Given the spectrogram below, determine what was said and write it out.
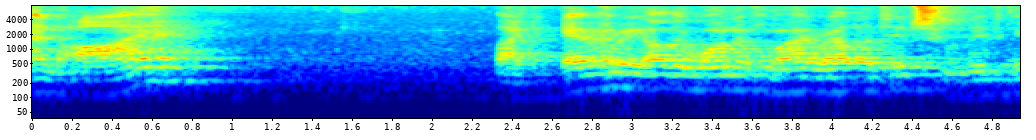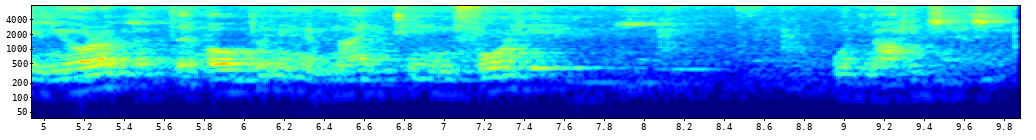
And I, like every other one of my relatives who lived in Europe at the opening of 1940, would not exist.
